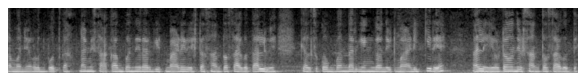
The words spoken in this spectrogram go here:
ನಮ್ಮ ಮನೆಯೊಳಗೆ ಬದುಕ. ನಮಗೆ ಸಾಕಾಗಿ ಬಂದಿರೋರ್ಗೆ ಇಟ್ಟು ಮಾಡಿರಿ ಎಷ್ಟು ಸಂತೋಷ ಆಗುತ್ತೆ ಅಲ್ವಿ? ಕೆಲ್ಸಕ್ಕೆ ಹೋಗಿ ಬಂದವ್ರಿಗೆ ಹಿಂಗೆ ಒಂದಿಟ್ಟು ಮಾಡಿಕ್ಕಿರಿ, ಅಲ್ಲಿ ಏಟೋ ಒಂದಿಟ್ಟು ಸಂತೋಷ ಆಗುತ್ತೆ.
